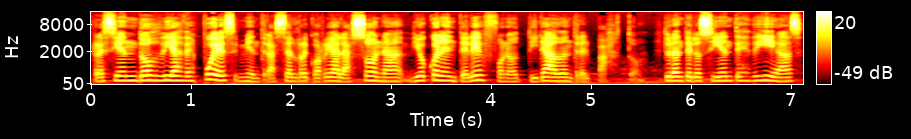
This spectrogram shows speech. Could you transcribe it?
Recién dos días después, mientras él recorría la zona, dio con el teléfono tirado entre el pasto. Durante los siguientes días,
